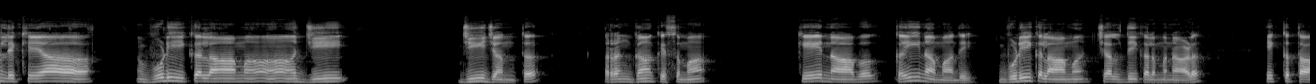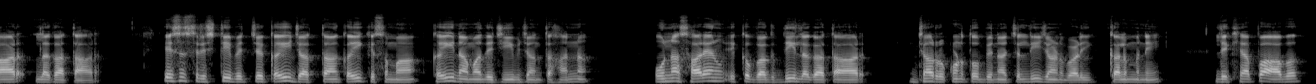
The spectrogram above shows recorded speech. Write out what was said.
ਲਿਖਿਆ ਵੁੜੀ ਕਲਾਮ ਜੀ। ਜੀ ਜੰਤ, ਰੰਗਾਂ ਕਿਸਮਾਂ, ਕੇ ਨਾਵ ਕਈ ਨਾਮਾਂ ਦੇ। ਵੁੜੀ ਕਲਾਮ ਚਲਦੀ ਕਲਮ ਨਾਲ ਇੱਕ ਤਾਰ ਲਗਾਤਾਰ। ਇਸ ਸ੍ਰਿਸ਼ਟੀ ਵਿੱਚ ਕਈ ਜਾਤਾਂ, ਕਈ ਕਿਸਮਾਂ, ਕਈ ਨਾਮਾਂ ਦੇ ਜੀਵ ਜੰਤ ਹਨ। ਉਹਨਾਂ ਸਾਰਿਆਂ ਨੂੰ ਇੱਕ ਵਗਦੀ ਲਗਾਤਾਰ ਜਾਂ ਰੁਕਣ ਤੋਂ ਬਿਨਾਂ ਚੱਲੀ ਜਾਣ ਵਾਲੀ ਕਲਮ ਨੇ ਲਿਖਿਆ ਭਾਵ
